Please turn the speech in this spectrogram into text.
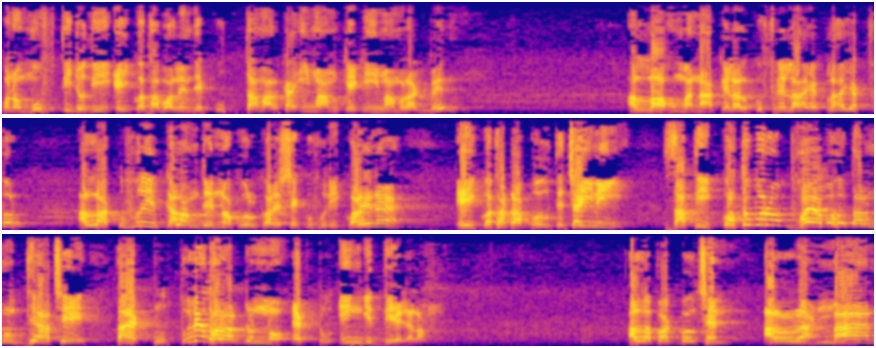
কোন মুফতি যদি এই কথা বলেন যে, কুত্তা মার্কা ইমামকে কি ইমাম রাখবে? আল্লাহ নাকেল আল কুফরে লাফর আল্লাহ কুফুরির কালাম যে নকল করে, সে কুফুরি করে না। এই কথাটা বলতে চাইনি জাতি কত বড় ভয়াবহতার মধ্যে আছে, তা একটু তুলে ধরার জন্য একটু ইঙ্গিত দিয়ে গেলাম। আল্লাহ পাক বলছেন আর রহমান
